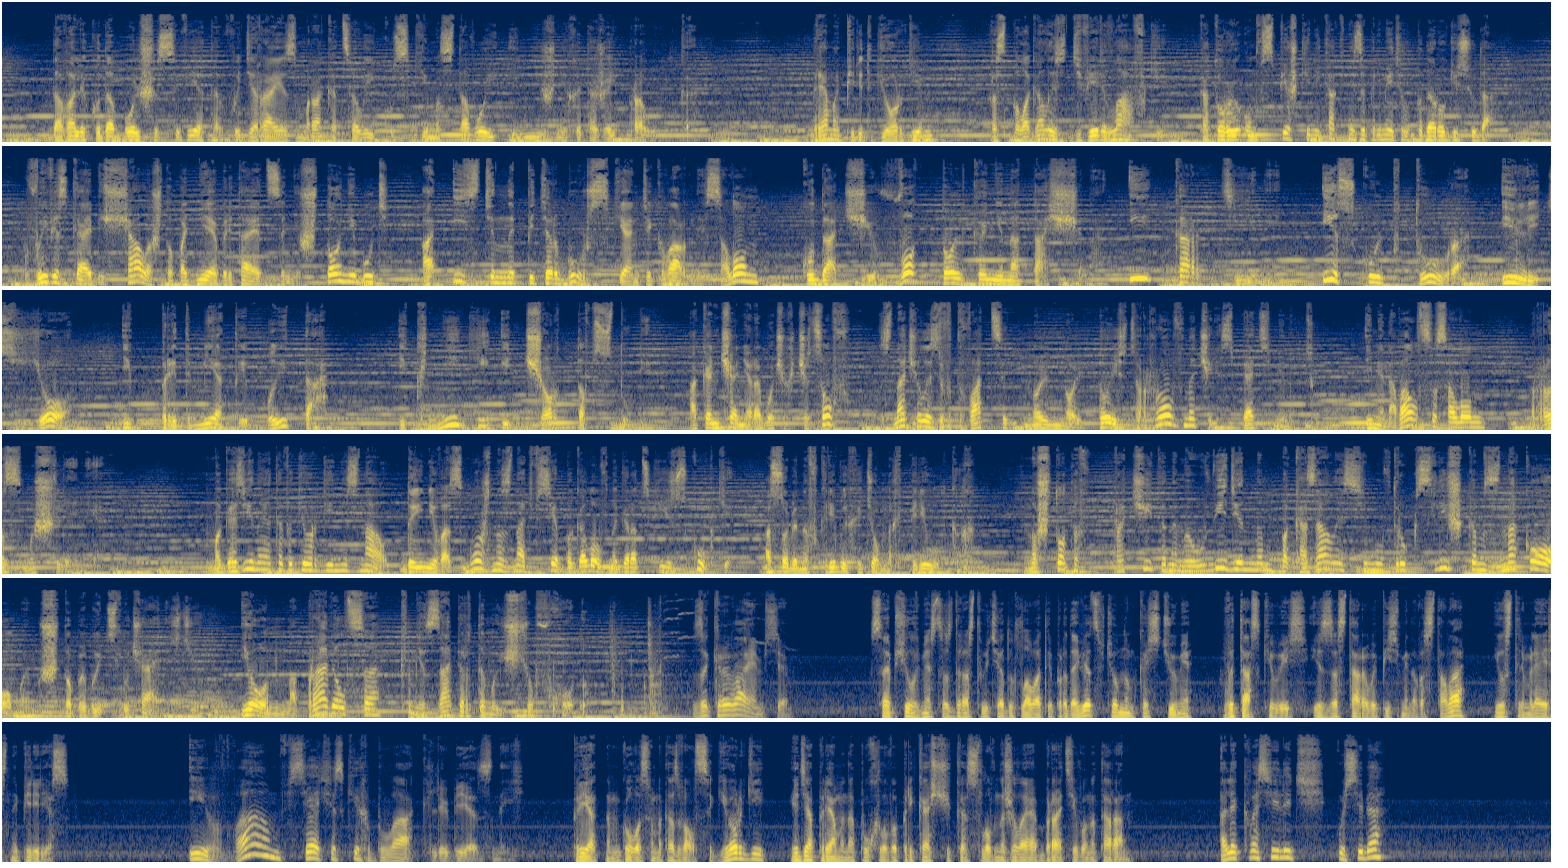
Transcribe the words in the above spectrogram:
давали куда больше света, выдирая из мрака целые куски мостовой и нижних этажей проулка. Прямо перед Георгием располагалась дверь лавки, которую он в спешке никак не заприметил по дороге сюда. Вывеска обещала, что под ней обретается не что-нибудь, а истинно петербургский антикварный салон, куда чего только не натащено. И картины, и скульптура, и литье, и предметы быта, и книги, и чертов ступи. Окончание рабочих часов значилось в 20.00, то есть ровно через пять минут. Именовался салон «Размышления». Магазина этого Георгий не знал, да и невозможно знать все поголовно городские скупки, особенно в кривых и темных переулках. Но что-то в прочитанном и увиденном показалось ему вдруг слишком знакомым, чтобы быть случайностью, и он направился к незапертому еще входу. «Закрываемся», — сообщил вместо «здравствуйте» одутловатый продавец в темном костюме, вытаскиваясь из-за старого письменного стола и устремляясь на перерез. «И вам всяческих благ, любезный!» Приятным голосом отозвался Георгий, идя прямо на пухлого приказчика, словно желая брать его на таран. «Олег Васильевич у себя?»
